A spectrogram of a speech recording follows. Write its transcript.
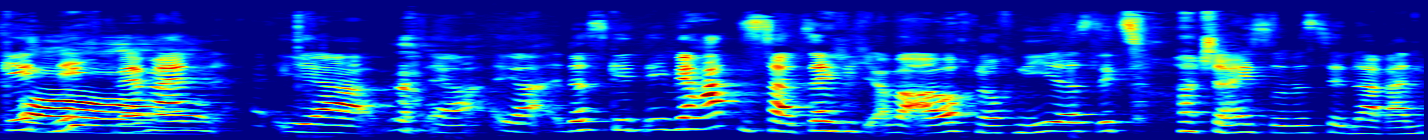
geht Oh. nicht, wenn man. Ja, ja, ja, das geht nicht. Wir hatten es tatsächlich aber auch noch nie. Das liegt wahrscheinlich so ein bisschen daran,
